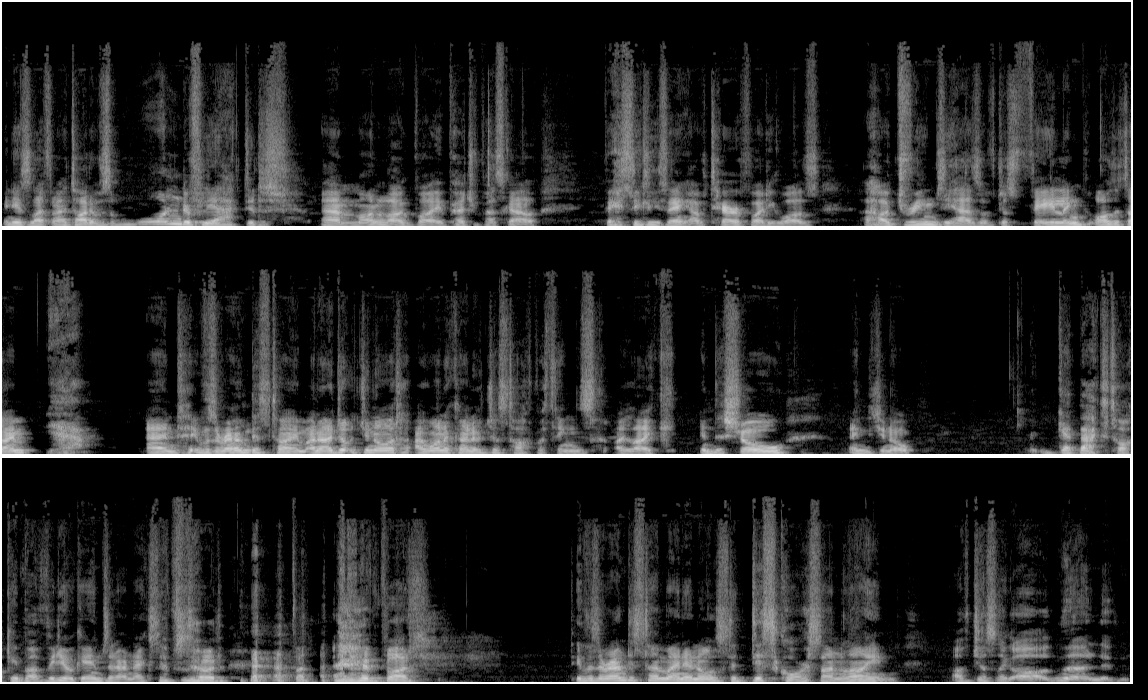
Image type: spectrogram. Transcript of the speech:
in his life. And I thought it was a wonderfully acted um, monologue by Pedro Pascal, basically saying how terrified he was, how dreams he has of just failing all the time. Yeah. And it was around this time, and I don't, you know what? I want to kind of just talk about things I like in the show, and you know, get back to talking about video games in our next episode. but but it was around this time when I noticed the discourse online of just like, oh man, they've,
